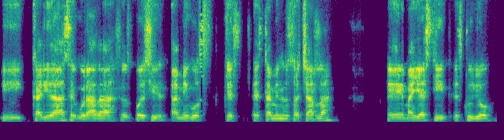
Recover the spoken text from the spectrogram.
Y calidad asegurada, se los puedo decir, amigos que están viendo esta charla, eh, Majestic Studio,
